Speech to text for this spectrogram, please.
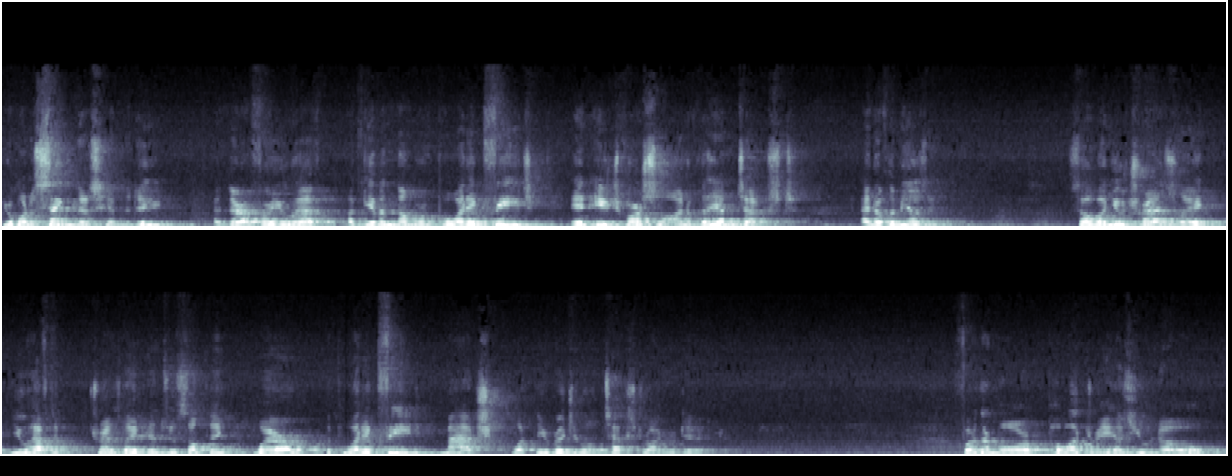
You're going to sing this hymnody, and therefore you have a given number of poetic feet in each verse line of the hymn text and of the music. So when you translate, you have to translate into something where the poetic feet match what the original text writer did. Furthermore, poetry, as you know,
